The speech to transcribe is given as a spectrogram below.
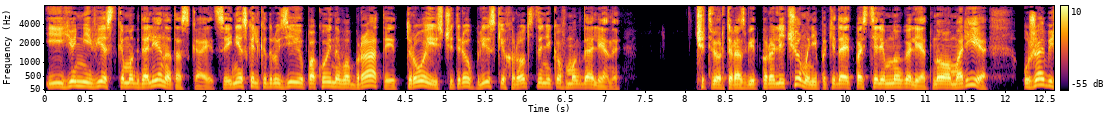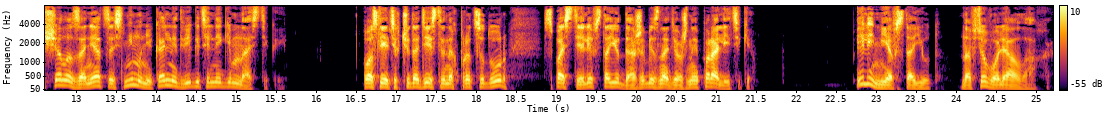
И ее невестка Магдалена таскается, и несколько друзей у покойного брата, и трое из четырех близких родственников Магдалены. Четвертый разбит параличом и не покидает постели много лет, но Мария уже обещала заняться с ним уникальной двигательной гимнастикой. После этих чудодейственных процедур с постели встают даже безнадежные паралитики. Или не встают, на все воля Аллаха.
